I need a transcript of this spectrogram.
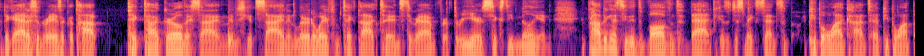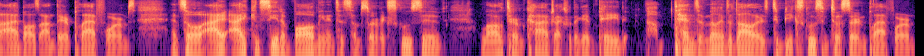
I think Addison Rae is like the top TikTok girl. They signed, maybe she gets signed and lured away from TikTok to Instagram for three years, 60 million. You're probably going to see it devolve into that because it just makes sense. People want content, people want the eyeballs on their platforms. And so I, I can see it evolving into some sort of exclusive long term contracts where they're getting paid um, tens of millions of dollars to be exclusive to a certain platform,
